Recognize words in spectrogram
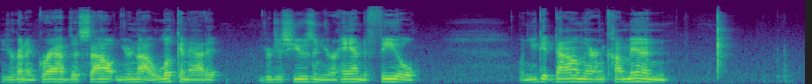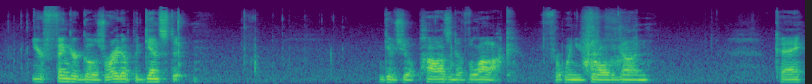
you're going to grab this out and you're not looking at it, you're just using your hand to feel. When you get down there and come in, your finger goes right up against it. it gives you a positive lock for when you draw the gun. Okay?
